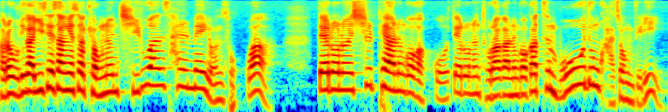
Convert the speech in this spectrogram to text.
바로 우리가 이 세상에서 겪는 지루한 삶의 연속과 때로는 실패하는 것 같고 때로는 돌아가는 것 같은 모든 과정들이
